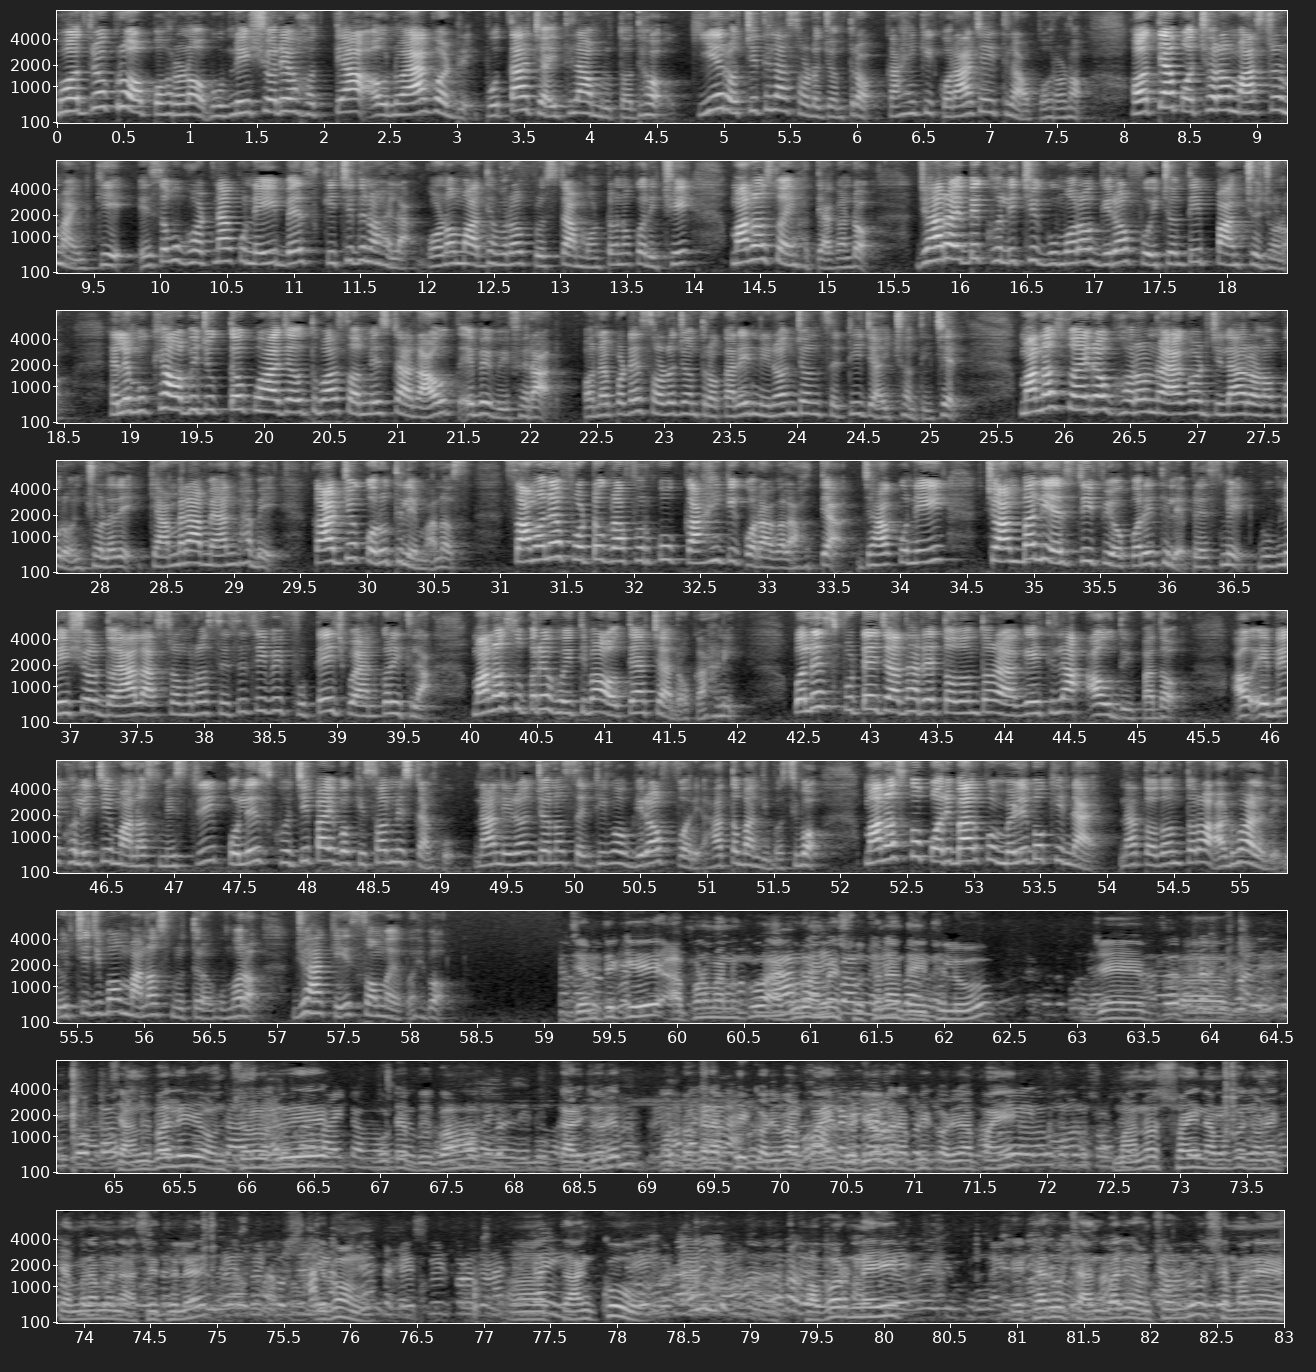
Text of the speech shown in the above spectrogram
ଭଦ୍ରକରୁ ଅପହରଣ ଭୁବନେଶ୍ୱରରେ ହତ୍ୟା ଆଉ ନୟାଗଡ଼ରେ ପୋତା ଯାଇଥିଲା ମୃତଦେହ। କିଏ ରଚିଥିଲା ଷଡ଼ଯନ୍ତ୍ର? କାହିଁକି କରାଯାଇଥିଲା ଅପହରଣ? ହତ୍ୟା ପଛର ମାଷ୍ଟର ମାଇଣ୍ଡ କିଏ? ଏସବୁ ଘଟଣାକୁ ନେଇ ବେଶ୍ କିଛି ଦିନ ହେଲା ଗଣମାଧ୍ୟମର ପୃଷ୍ଠା ମଣ୍ଟନ କରିଛି ମାନସ ସ୍ୱାଇଁ ହତ୍ୟାକାଣ୍ଡ। ଯାହାର ଏବେ ଖୋଲିଛି ଗୁମର ଗିରଫ ହୋଇଛନ୍ତି ପାଞ୍ଚ ଜଣ। ହେଲେ ମୁଖ୍ୟ ଅଭିଯୁକ୍ତ କୁହାଯାଉଥିବା ଶର୍ମିଷ୍ଠା ରାଉତ ଏବେ ବି ଫେରାର ଅନ୍ୟପଟେ ଷଡ଼ଯନ୍ତ୍ରକାରୀ ନିରଞ୍ଜନ ସେଠୀ ଯାଇଛନ୍ତି ଜେଲ୍। ମାନସ ସ୍ୱାଇଁର ଘର ନୟାଗଡ଼ ଜିଲ୍ଲା ରଣପୁର ଅଞ୍ଚଳରେ କ୍ୟାମେରାମ୍ୟାନ୍ ଭାବେ କାର୍ଯ୍ୟ କରୁଥିଲେ ମାନସ। ସାମାନ୍ୟ ଫଟୋଗ୍ରାଫରକୁ କାହିଁକି କରାଗଲା ହତ୍ୟା ଯାହାକୁ ନେଇ ଚାନ୍ଦବାଲି ଏସ୍ଡିପିଓ କରିଥିଲେ ପ୍ରେସମିଟ୍ ଭୁବନେଶ୍ୱର ଦୟାଲ ଆଶ୍ରମର ସିସିଟିଭି ଫୁଟେଜ୍ ବୟାନ କରିଥିଲା ମାନସ ଉପରେ ହୋଇଥିବା ଅତ୍ୟାଚାରର କାହାଣୀ। ପୋଲିସ ଫୁଟେଜ୍ ଆଧାରରେ ତଦନ୍ତ ଆଗେଇଥିଲା ଆଉ ଦୁଇ ପାଦ। ଆଉ ଏବେ ଖୋଲିଛି ମାନସ ମିସ୍ତ୍ରୀ। ପୋଲିସ ଖୋଜି ପାଇବ କି ଶର୍ମିଷ୍ଠାଙ୍କୁ ନା ନିରଞ୍ଜନ ସେଠୀଙ୍କ ଗିରଫ ପରେ ହାତ ବାନ୍ଧି ବସିବ। ମାନସଙ୍କ ପରିବାରକୁ ମିଳିବ କି ନ୍ୟାୟ? ନା ତଦନ୍ତର ଆଢୁଆଳରେ ଲୁଚିଯିବ ମାନସ ମୃତ୍ୟୁର ଗୁମର। ଯାହାକି ସମୟ କହିବ। ଯେମିତିକି ଆପଣମାନଙ୍କୁ ଆଗରୁ ଆମେ ସୂଚନା ଦେଇଥିଲୁ ଯେ ଚାନ୍ଦବାଲି ଅଞ୍ଚଳରେ ଗୋଟେ ବିବାହ କାର୍ଯ୍ୟରେ ଫଟୋଗ୍ରାଫି କରିବା ପାଇଁ ଭିଡ଼ିଓଗ୍ରାଫି କରିବା ପାଇଁ ମାନସ ସ୍ୱାଇଁ ନାମକ ଜଣେ କ୍ୟାମେରାମ୍ୟାନ୍ ଆସିଥିଲେ ଏବଂ ତାଙ୍କୁ ଖବର ନେଇ ଏଠାରୁ ଚାନ୍ଦବାଲି ଅଞ୍ଚଳରୁ ସେମାନେ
